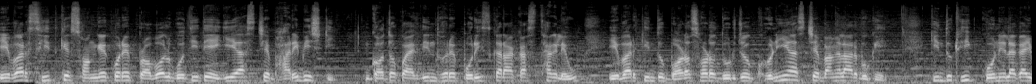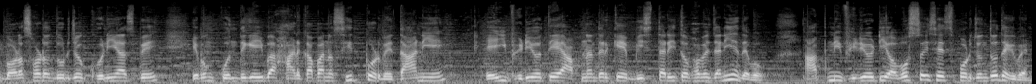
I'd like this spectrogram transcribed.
এবার শীতকে সঙ্গে করে প্রবল গতিতে এগিয়ে আসছে ভারী বৃষ্টি। গত কয়েকদিন ধরে পরিষ্কার আকাশ থাকলেও এবার কিন্তু বড়সড় দুর্যোগ ঘনিয়ে আসছে বাংলার বুকে। কিন্তু ঠিক কোন এলাকায় বড়সড় দুর্যোগ ঘনিয়ে আসবে এবং কোন দিকেই বা হাড় কাঁপানো শীত পড়বে তা নিয়ে এই ভিডিওতে আপনাদেরকে বিস্তারিতভাবে জানিয়ে দেব। আপনি ভিডিওটি অবশ্যই শেষ পর্যন্ত দেখবেন।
